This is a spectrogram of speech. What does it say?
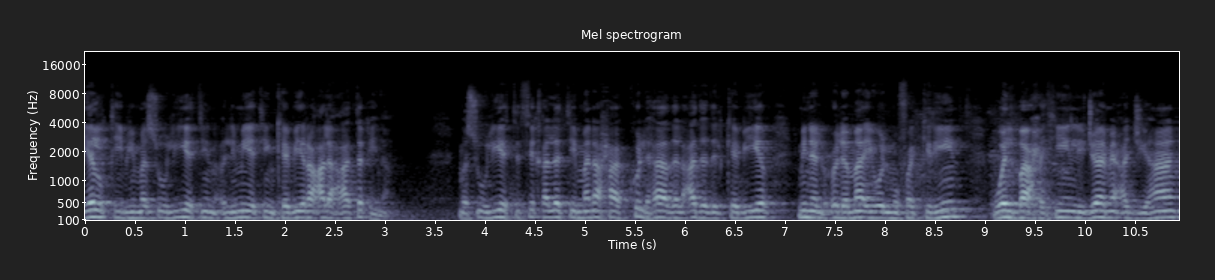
يلقي بمسؤولية علمية كبيرة على عاتقنا. مسؤولية الثقة التي منحها كل هذا العدد الكبير من العلماء والمفكرين والباحثين لجامعة جيهان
